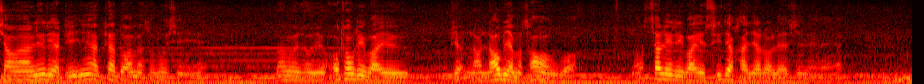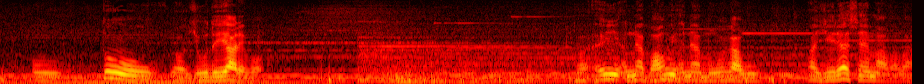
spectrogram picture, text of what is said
ရှောင်းရန်လေးတွေကဒီအင်းကဖြတ်သွားမယ်ဆိုလို့ရှိရင်သွားမယ်ဆိုရင်အောက်ထုတ်တွေပါရနောက်နောက်ပြန်မဆောင်းအောင်ဘူးပေါ့။ နော်ဆက်လေးတွေပါရစီးတဲ့ခါကျတော့လဲရှင်တယ်ဟိုသူ့တော့ယူသေးရတယ်ပေါ့။တော့အဲ့ဒီအနက်ဘောင်းကြီးအနက်မဝဲကဘူး။ဟာရေတဲ့ဆင်းမှာပါပါ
